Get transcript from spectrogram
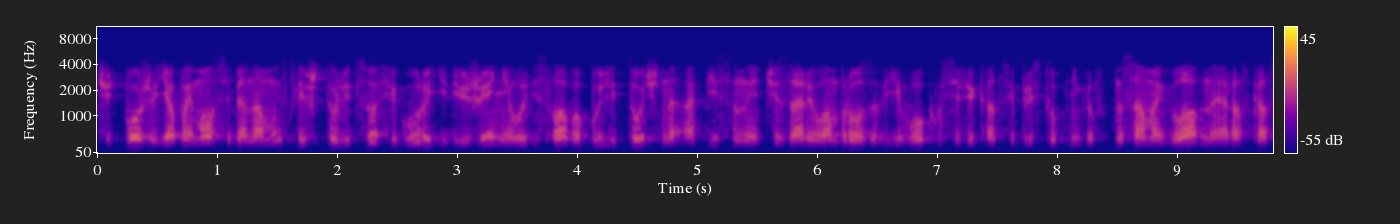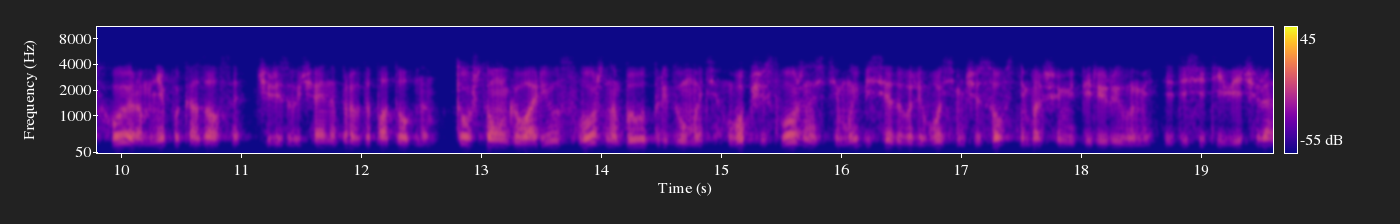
Чуть позже я поймал себя на мысли, что лицо, фигуры и движения Владислава были точно описаны Чезаре Ламброзо в его классификации преступников. Но самое главное, рассказ Хойера мне показался чрезвычайно правдоподобным. То, что он говорил, сложно было придумать придумать. В общей сложности мы беседовали 8 часов с небольшими перерывами, с 10 вечера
